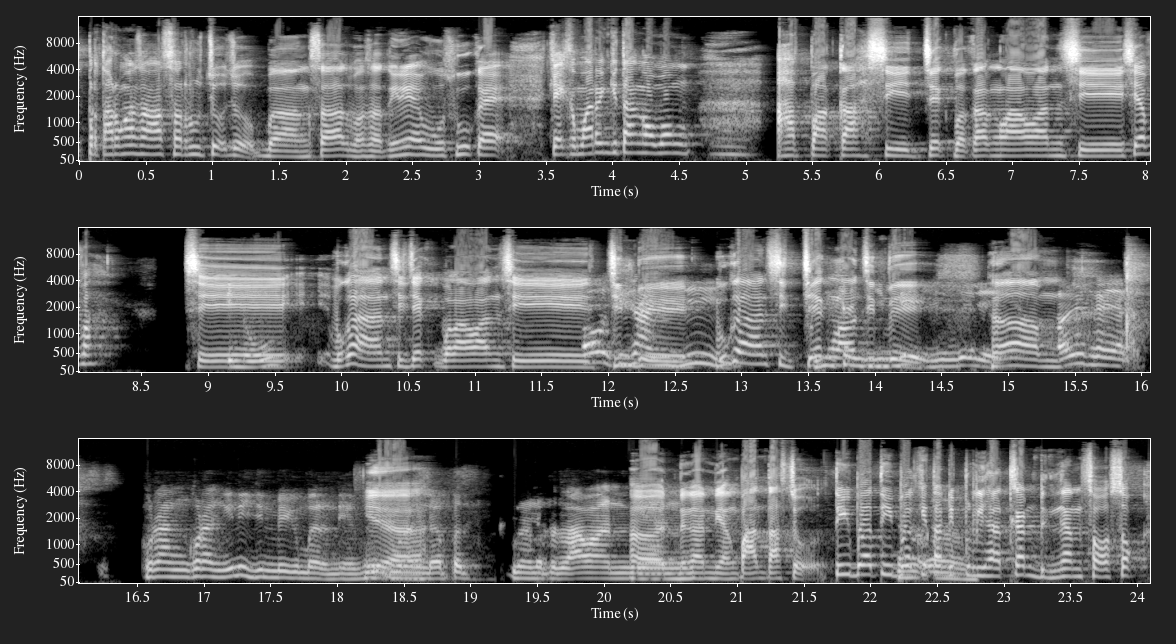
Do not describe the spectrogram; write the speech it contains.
pertarungan sangat seru cuk cuk bangsat bangsat ini Wushu kayak kayak kemarin kita ngomong apakah si Jack bakal ngelawan si siapa si bukan si Jack melawan si Oh, si Jinbe Sanji. bukan si Jack melawan Jinbe Jinbe. Soalnya kayak kurang-kurang ini Jinbe kemarin ya. Iya. Kurang dapat kurang dapat lawan Eh, yang dengan yang pantas cuk tiba-tiba kita Heeh. diperlihatkan dengan sosok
